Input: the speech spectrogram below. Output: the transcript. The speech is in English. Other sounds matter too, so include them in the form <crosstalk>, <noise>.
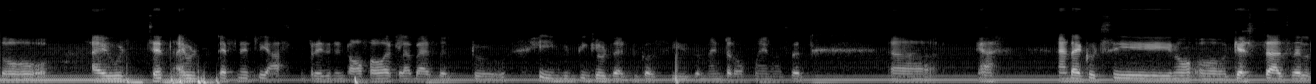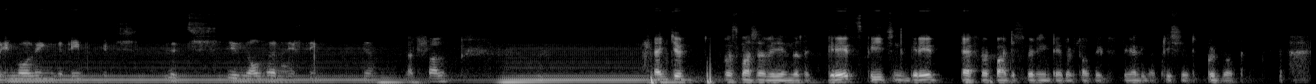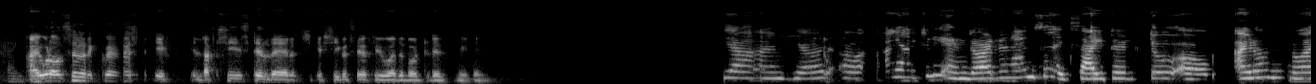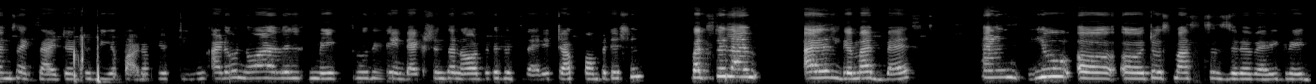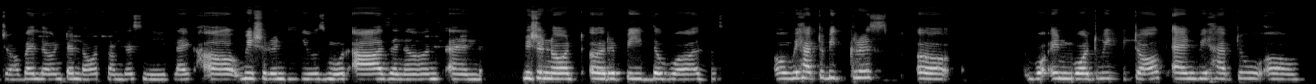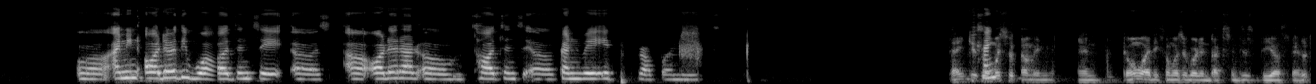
So I would I would definitely ask the president of our club as well to <laughs> include that because he is a mentor of mine as well. Uh, yeah and I could see you know uh, guests as well involving the team, which which is also a nice thing. Yeah, that's all. Thank you, Toastmaster Veerandra. Great speech and great effort participating in table topics. Really appreciate it. Good work. I would also request if Lakshi is still there, if she could say a few words about today's meeting. Yeah, I'm here. Uh, I actually enjoyed and I'm so excited to, uh, I don't know, I'm so excited to be a part of your team. I don't know I will make through the inductions and all because it's very tough competition, but still I'm, I'll give my best. And you, uh, uh, Toastmasters did a very great job. I learned a lot from this meet, like how we shouldn't use more R's and N's and we should not uh, repeat the words. Uh, we have to be crisp uh, in what we talk and we have to uh, uh, i mean order the words and say uh, uh order our um, thoughts and uh, convey it properly thank you so Thank much for coming and don't worry so much about induction just be yourself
